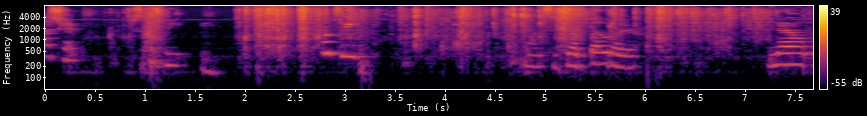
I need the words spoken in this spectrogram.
Oh shit. Excuse me. Mm. Oopsie. Wants to jump out of here. No.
